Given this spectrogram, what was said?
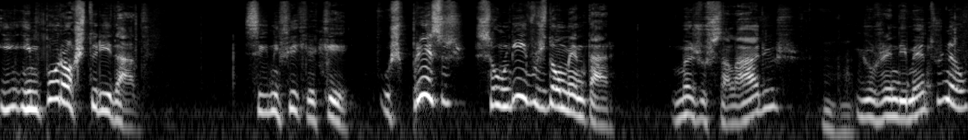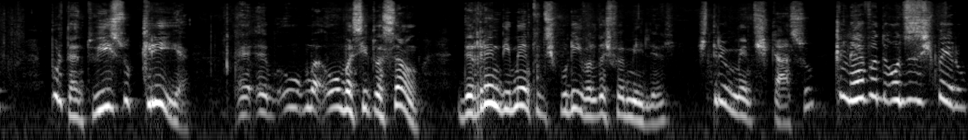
impor austeridade significa que os preços são livres de aumentar, mas os salários uhum. e os rendimentos não. Portanto, isso cria eh, uma, uma situação de rendimento disponível das famílias extremamente escasso que leva ao desespero.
